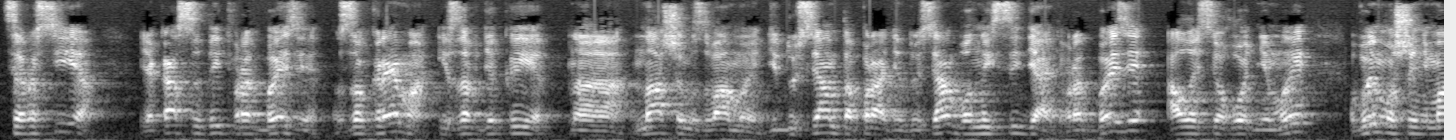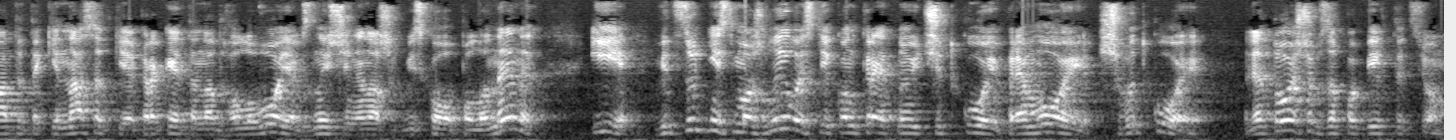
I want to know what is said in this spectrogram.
Це Росія, яка сидить в Радбезі, зокрема, і завдяки е, нашим з вами дідусям та прадідусям вони сидять в Радбезі, але сьогодні ми вимушені мати такі наслідки, як ракети над головою, як знищення наших військовополонених, і відсутність можливості конкретної чіткої, прямої, швидкої для того, щоб запобігти цьому.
